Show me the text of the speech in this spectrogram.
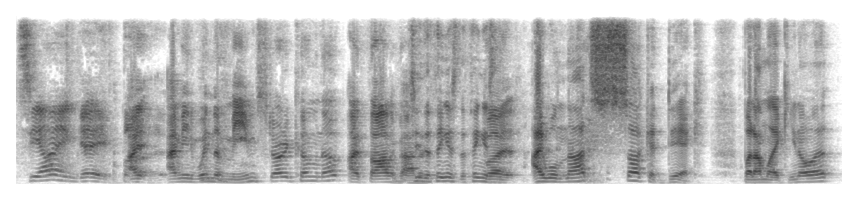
see, I ain't gay, but I, I mean, when the memes started coming up, I thought about it. See, it. the thing is, the thing is, But- I will not suck a dick, but I'm like, you know what?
